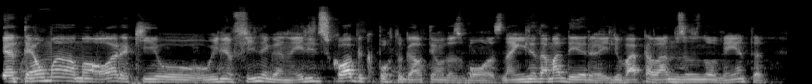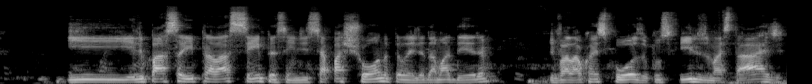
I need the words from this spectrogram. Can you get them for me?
Tem até uma, uma hora que o William Finnegan, ele descobre que Portugal tem ondas boas, na Ilha da Madeira. Ele vai pra lá nos anos 90 e ele passa a ir pra lá sempre, assim, ele se apaixona pela Ilha da Madeira e vai lá com a esposa, com os filhos mais tarde.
